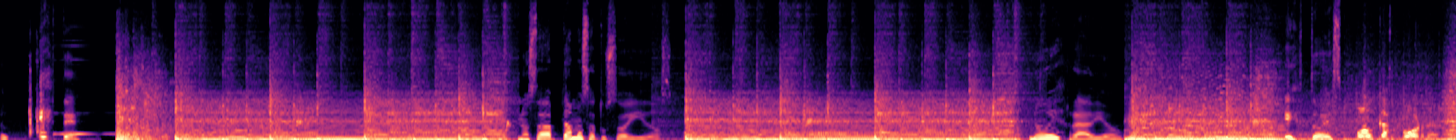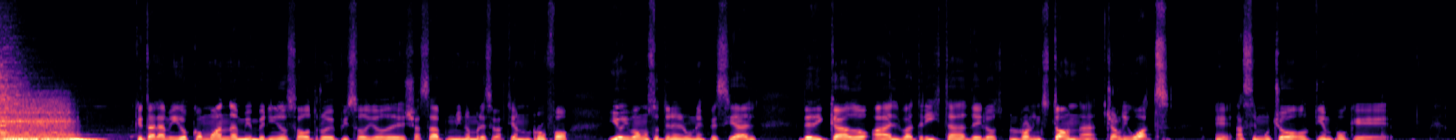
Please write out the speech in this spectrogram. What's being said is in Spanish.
este. Nos adaptamos a tus oídos. No es radio. Esto es Podcast Border. ¿Qué tal amigos? ¿Cómo andan? Bienvenidos a otro episodio de Yazap. Mi nombre es Sebastián Rufo y hoy vamos a tener un especial dedicado al baterista de los Rolling Stones, a Charlie Watts. Eh, hace mucho tiempo que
